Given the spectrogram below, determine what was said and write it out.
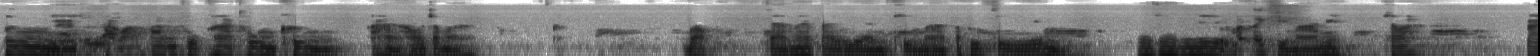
เพิ่งมีแต่ว่าตั้งทุกห้าทุ่มครึ่งอาหารเขาจะมา บอกแกไม่ไปเรียนขี่ม้ากับพี่ฟิล์มไม่ใช่ที่นี่อยู่ไม่เคยขี่ม้านี่ใช่ปะใช่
